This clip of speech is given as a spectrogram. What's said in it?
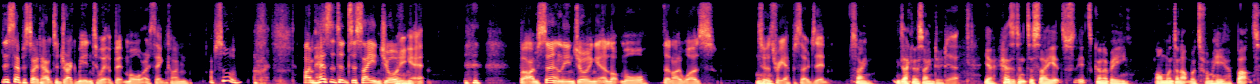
this episode helped to drag me into it a bit more. I think I'm I'm sort of I'm hesitant to say enjoying mm-hmm. it, but I'm certainly enjoying it a lot more than I was 2 or mm-hmm. three episodes in. Same. Exactly the same, dude. Yeah. Yeah. Hesitant to say it's it's going to be onwards and upwards from here, but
